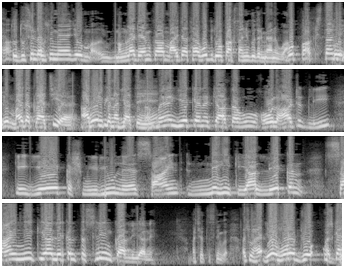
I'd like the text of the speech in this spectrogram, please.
हाँ। तो दूसरे लफ्ज में जो मंगला डैम का मायदा था वो भी दो पाकिस्तानी के दरमियान हुआ। वो पाकिस्तान तो जो मायदा कराची है आप ये कहना चाहते हैं? मैं ये कहना चाहता हूँ होल हार्टेडली कि ये कश्मीरियों ने साइन नहीं किया लेकिन साइन नहीं किया लेकिन तस्लीम कर लिया ने। अच्छा तस्लीम अच्छा ये वो जो उसका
